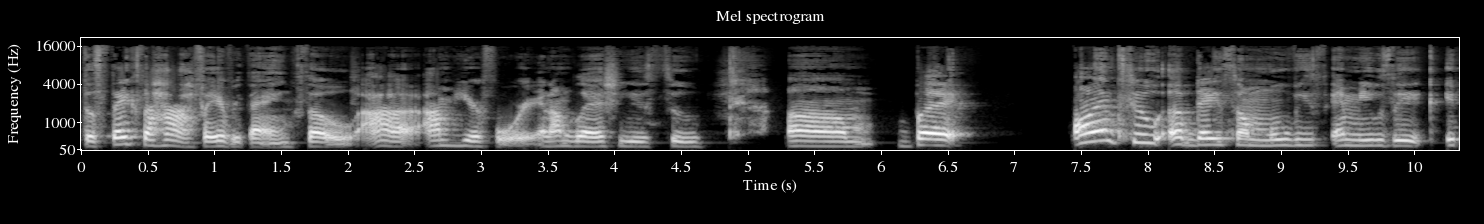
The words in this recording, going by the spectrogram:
the stakes are high for everything. So I, I'm here for it, and I'm glad she is too. Um, but on to updates on movies and music. If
